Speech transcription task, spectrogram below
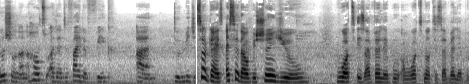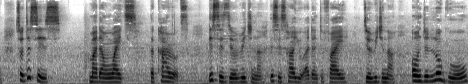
lotion and how to identify the fake and the original so guys i said i'll be showing you what is available and what not is available. So this is madam White's, the carrots this is the original. This is how you identify the original. On the logo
